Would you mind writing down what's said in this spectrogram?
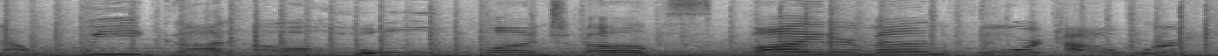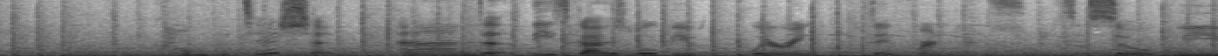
Now, we got a whole bunch of Spider-Man for our competition. And these guys will be wearing different suits, so we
